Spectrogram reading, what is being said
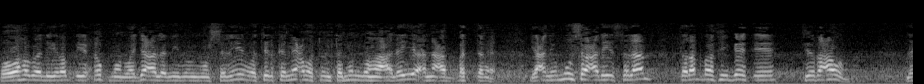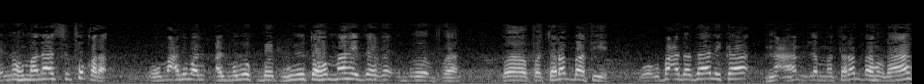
ووهب لي ربي حكما وجعلني من المرسلين وتلك نعمة تمنها علي أن عبدت يعني موسى عليه السلام تربى في بيت إيه؟ فرعون. لأنهم ناس فقراء. ومعلوم الملوك بيوتهم ما هي زي فتربى فيه. وبعد ذلك نعم لما تربى هناك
